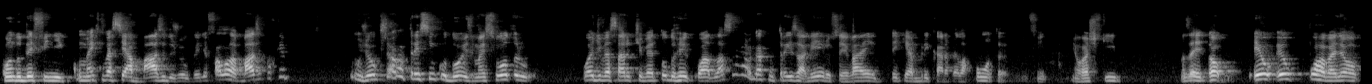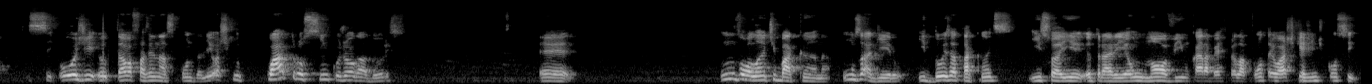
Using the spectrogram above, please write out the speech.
quando definir como é que vai ser a base do jogo dele, eu falo a base porque um jogo que joga 3-5-2, mas se o outro o adversário tiver todo recuado lá, você vai jogar com três zagueiros, você vai ter que abrir cara pela ponta, enfim. Eu acho que. Mas aí, ó, eu, eu, porra, velho, ó, se, hoje eu tava fazendo as contas ali, eu acho que quatro ou cinco jogadores, é, um volante bacana, um zagueiro e dois atacantes, isso aí eu traria um nove e um cara aberto pela ponta, eu acho que a gente, consegui,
